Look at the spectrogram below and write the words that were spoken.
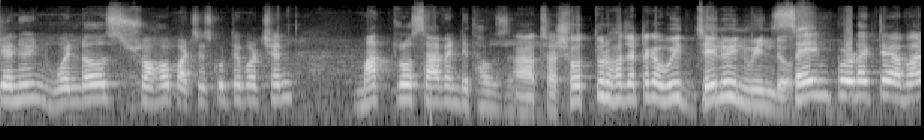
জেনুইন উইন্ডোজ সহ পারচেজ করতে পারছেন। মাত্র সেভেন্টি থাউজেন্ড আচ্ছা সত্তর হাজার টাকা উইথ জেনুইন উইন্ডো সেম প্রোডাক্টে আবার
